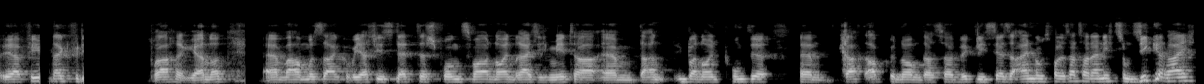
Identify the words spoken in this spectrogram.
äh, ja, vielen Dank für die Sprache, Gernot. Ähm, man muss sagen, Kobayashis letzter Sprung 239 Meter, ähm, dann über neun Punkte ähm, Kraft abgenommen. Das war wirklich sehr, sehr eindrucksvoll. Das hat zwar nicht zum Sieg gereicht,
